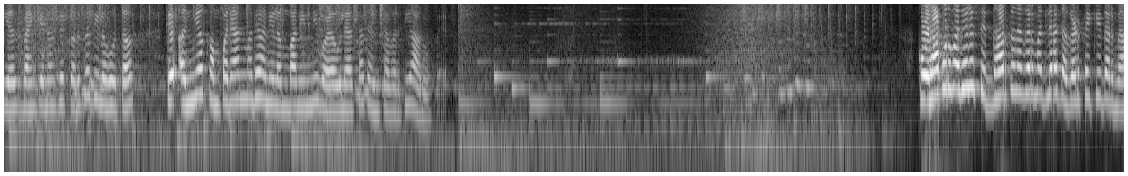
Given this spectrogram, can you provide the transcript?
येस बँकेनं जे कर्ज दिलं होतं ते अन्य कंपन्यांमध्ये अनिल अंबानींनी वळवल्याचा त्यांच्यावरती आरोप आहे. कोल्हापूरमधील सिद्धार्थनगरमधल्या दगडफेकी दरम्यान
